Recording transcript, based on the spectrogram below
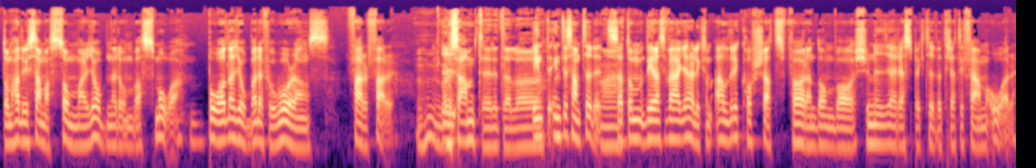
de hade ju samma sommarjobb när de var små. Båda jobbade för Warrens farfar, Mhm. Var det samtidigt eller? inte, inte samtidigt, Nej. så att de, deras vägar har liksom aldrig korsats förrän de var 29 respektive 35 år.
